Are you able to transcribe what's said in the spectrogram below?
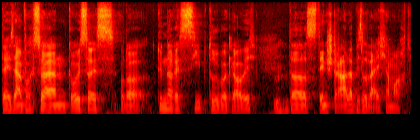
da ist einfach so ein größeres oder dünneres Sieb drüber, glaube ich, das den Strahl ein bisschen weicher macht.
